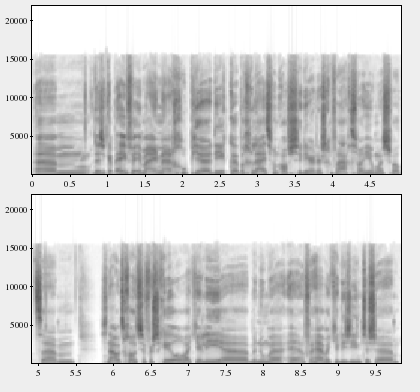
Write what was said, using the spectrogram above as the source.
ja. Ehm, dus ik heb even in mijn eh, groepje die ik eh, begeleid van afstudeerders gevraagd van jongens, wat ehm, is nou het grootste verschil wat jullie eh, benoemen, eh, of hè, wat jullie zien tussen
